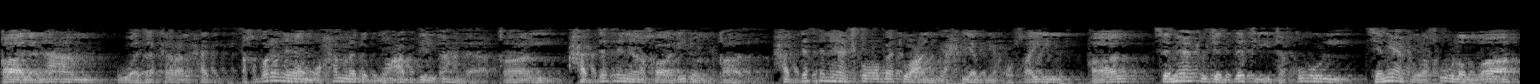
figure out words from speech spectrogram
قال نعم وذكر الحديث. أخبرنا محمد بن عبد الأعلى قال حدثنا خالد قال حدثنا شعبة عن يحيى بن حسين قال سمعت جدتي تقول سمعت رسول الله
